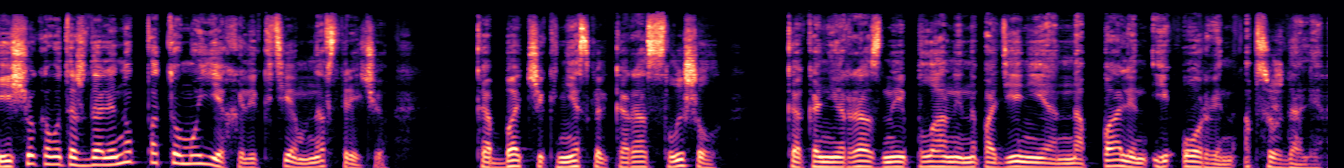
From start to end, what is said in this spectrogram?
Еще кого-то ждали, но потом уехали к тем навстречу. Кабатчик несколько раз слышал, как они разные планы нападения на Палин и Орвин обсуждали.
